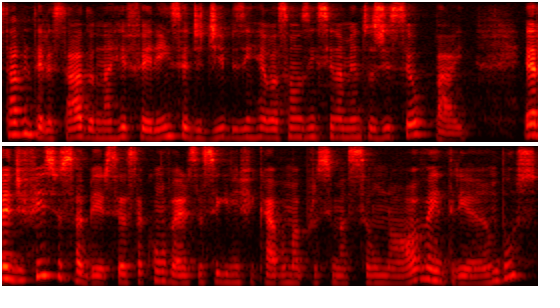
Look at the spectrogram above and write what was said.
Estava interessado na referência de Dibs em relação aos ensinamentos de seu pai. Era difícil saber se essa conversa significava uma aproximação nova entre ambos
